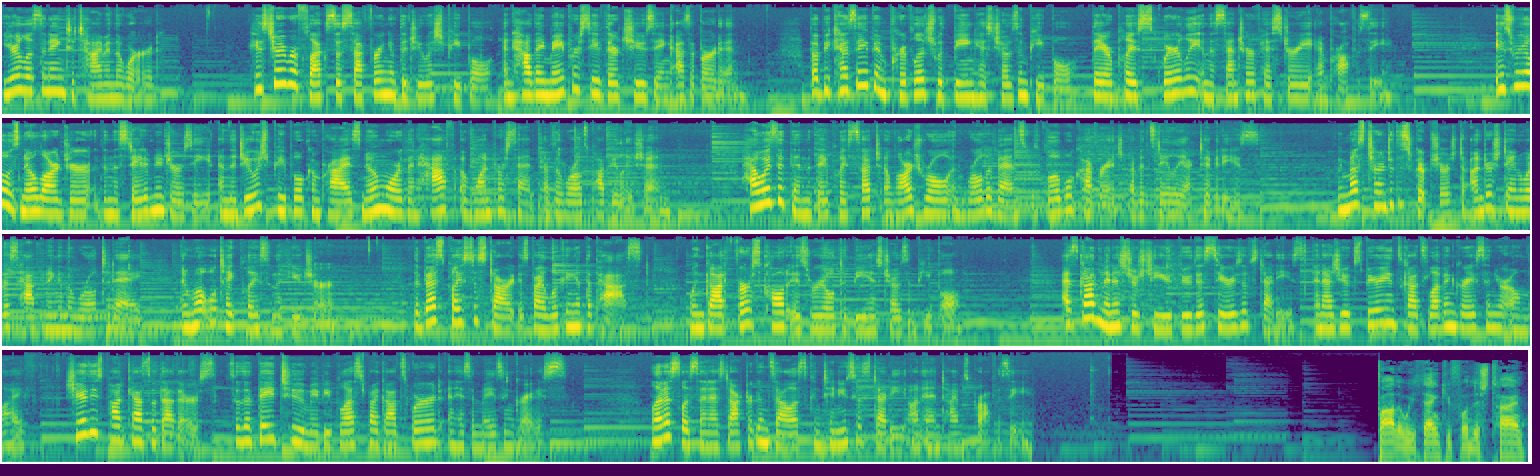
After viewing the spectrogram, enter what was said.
You're listening to Time in the Word. History reflects the suffering of the Jewish people and how they may perceive their choosing as a burden. But because they've been privileged with being His chosen people, they are placed squarely in the center of history and prophecy. Israel is no larger than the state of New Jersey, and the Jewish people comprise no more than half of 1% of the world's population. How is it then that they play such a large role in world events with global coverage of its daily activities? We must turn to the scriptures to understand what is happening in the world today and what will take place in the future. The best place to start is by looking at the past, when God first called Israel to be his chosen people. As God ministers to you through this series of studies, and as you experience God's loving grace in your own life, share these podcasts with others so that they too may be blessed by God's word and his amazing grace. Let us listen as Dr. Gonzalez continues his study on end times prophecy. Father, we thank you for this time.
